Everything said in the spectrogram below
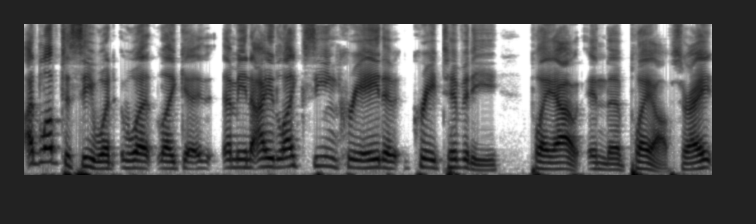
I'd love to see what, what like, uh, I mean, I like seeing creative creativity play out in the playoffs, right?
